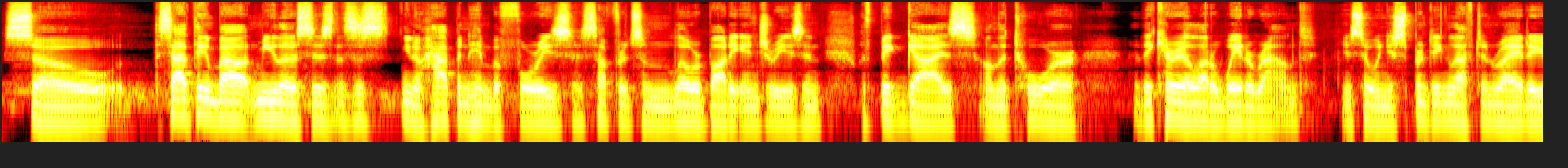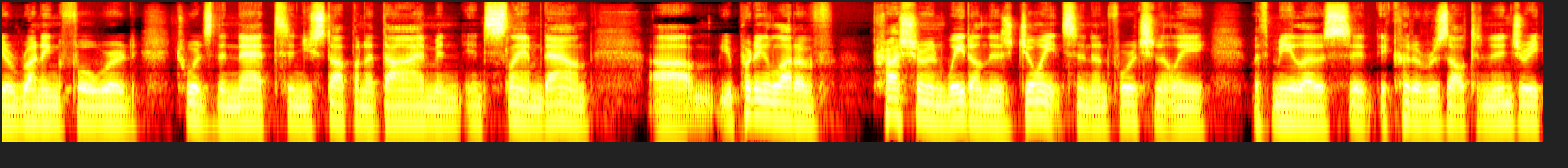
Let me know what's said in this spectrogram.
So the sad thing about Milos is this has you know happened to him before. He's suffered some lower body injuries, and with big guys on the tour, they carry a lot of weight around. And so when you're sprinting left and right, or you're running forward towards the net, and you stop on a dime and, and slam down, um, you're putting a lot of pressure and weight on those joints. And unfortunately, with Milos, it, it could have resulted in injury.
